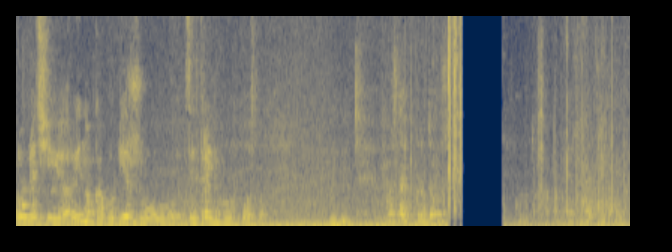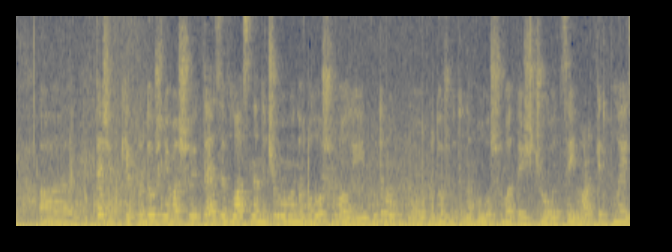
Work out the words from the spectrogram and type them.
роблячи ринок або біржу цих тренінгових послуг. Можна продовжити? Теж як продовження вашої тези, власне, на чому ми наголошували і будемо продовжувати наголошувати, що цей маркетплейс,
